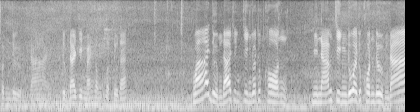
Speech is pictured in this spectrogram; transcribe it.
ชนดื่มได้ ดื่มได้จริงไหมลองกดดูนะว้ายดื่มได้จริง ๆ ด้วยทุกคน มีน้ำจริงด้วยทุกคนดื่มได้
